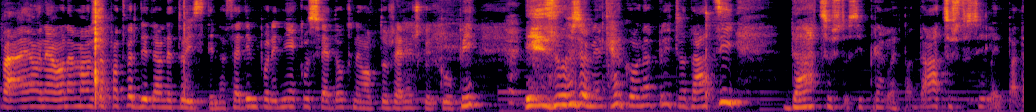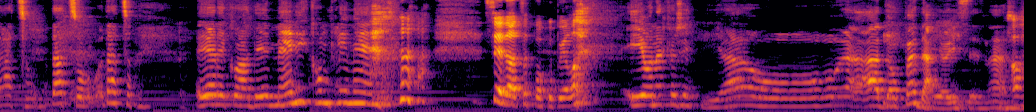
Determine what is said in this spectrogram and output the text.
Pa evo, ona, ona možda potvrdi da li je to istina. Sedim pored nje ko svedok na optuženičkoj klupi i slušam je kako ona priča Daci. Daco, što si prelepa, Daco, što si lepa, Daco, Daco, ovo, Daco. Ja rekao, a da je meni kompliment. Sve Daca pokupila. I ona kaže, jao, a dopada joj se, znaš. Ah,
